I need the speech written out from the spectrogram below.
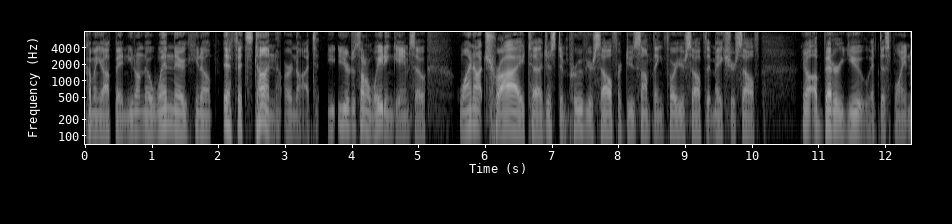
coming up, and you don't know when they're, you know, if it's done or not. You're just on a waiting game, so why not try to just improve yourself or do something for yourself that makes yourself, you know, a better you at this point?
